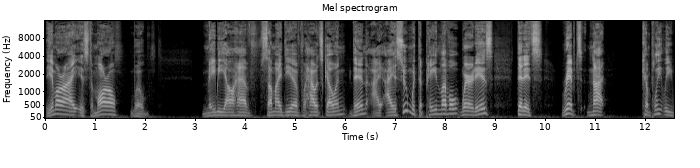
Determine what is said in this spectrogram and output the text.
The MRI is tomorrow well, maybe I'll have some idea of how it's going. Then I, I assume with the pain level where it is, that it's ripped, not completely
